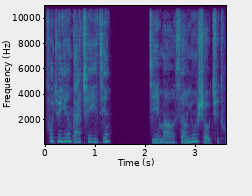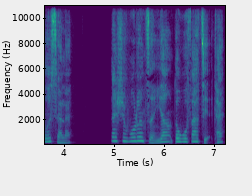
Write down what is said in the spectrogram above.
傅菊英大吃一惊，急忙想用手去脱下来，但是无论怎样都无法解开。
